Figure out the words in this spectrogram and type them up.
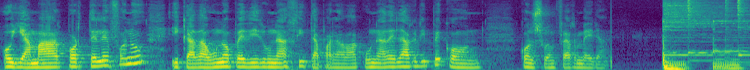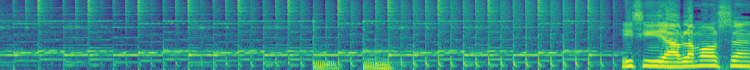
o llamar por teléfono y cada uno pedir una cita para la vacuna de la gripe con, con su enfermera. Y si hablamos eh,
